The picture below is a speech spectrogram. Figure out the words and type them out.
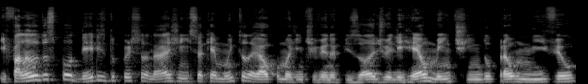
E falando dos poderes do personagem, isso aqui é muito legal, como a gente vê no episódio, ele realmente indo para um nível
